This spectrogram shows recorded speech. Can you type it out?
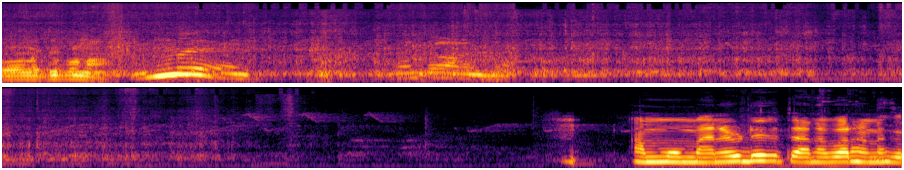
వాళ్ళకి పోనా പോണോ ഇന്ന് ഞാൻ കാണണ്ട അമ്മൂമ്മേനെ ഇവിടെ ഇരുത്താനാ പറയണത്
